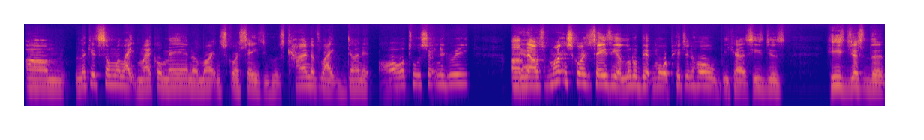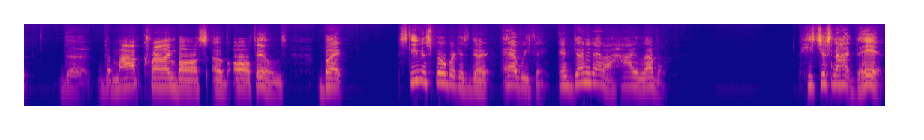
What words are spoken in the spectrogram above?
um, look at someone like Michael Mann or Martin Scorsese, who's kind of like done it all to a certain degree. Um, Yeah. Now Martin Scorsese is a little bit more pigeonholed because he's just he's just the the the mob crime boss of all films, but Steven Spielberg has done everything and done it at a high level. He's just not there,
